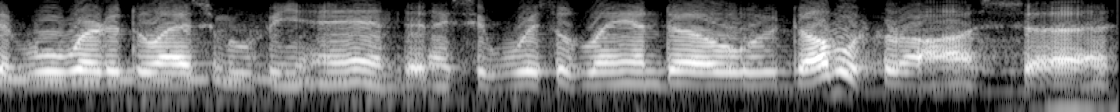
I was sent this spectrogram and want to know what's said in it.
said, well, where did the last movie end? And I said, with the Lando double cross. Uh,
